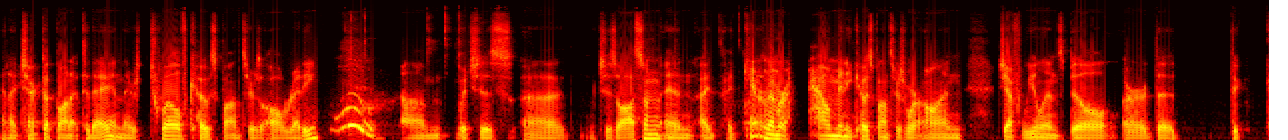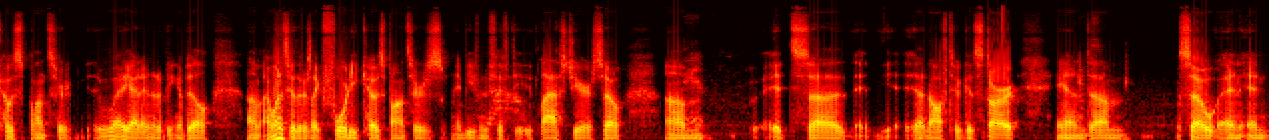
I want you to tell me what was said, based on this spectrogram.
And I checked up on it today, and there's 12 co-sponsors already, um, which is uh, which is awesome. And I, I can't remember how many co-sponsors were on Jeff Whelan's bill or the the co-sponsor. Well, yeah, it ended up being a bill. Um, I want to say there's like 40 co-sponsors, maybe even 50 last year. So um, it's uh, it, it off to a good start. And um, so, and and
